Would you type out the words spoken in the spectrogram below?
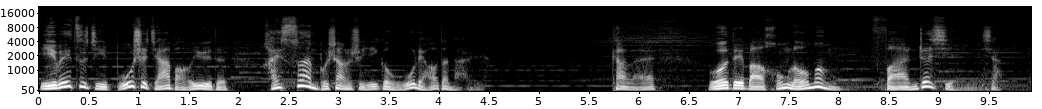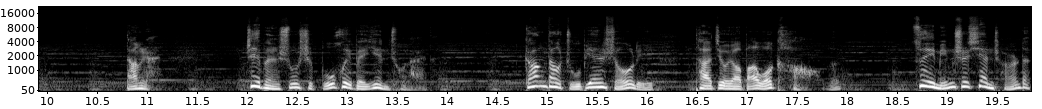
以为自己不是贾宝玉的，还算不上是一个无聊的男人。看来我得把《红楼梦》反着写一下。当然。这本书是不会被印出来的。刚到主编手里，他就要把我烤了。罪名是现成的：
